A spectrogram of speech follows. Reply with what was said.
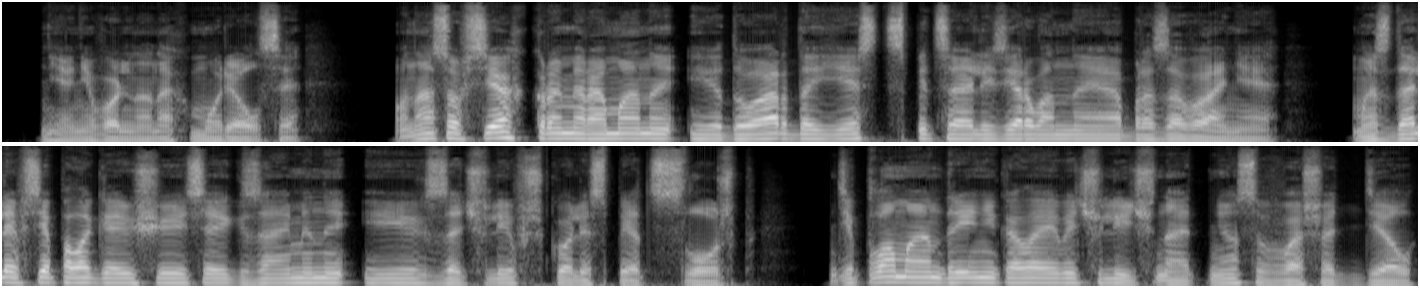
— я невольно нахмурился. «У нас у всех, кроме Романа и Эдуарда, есть специализированное образование. Мы сдали все полагающиеся экзамены и их зачли в школе спецслужб». Дипломы Андрей Николаевич лично отнес в ваш отдел.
